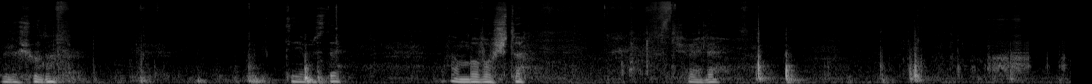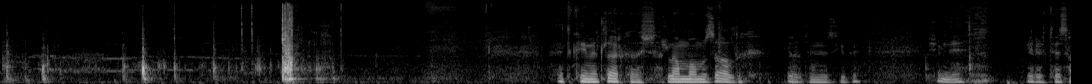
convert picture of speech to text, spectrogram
Şöyle şuradan ittiğimizde lamba boşta. Şöyle. Evet kıymetli arkadaşlar lambamızı aldık gördüğünüz gibi. Şimdi bir vites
